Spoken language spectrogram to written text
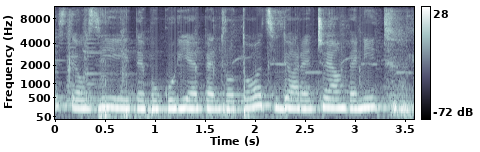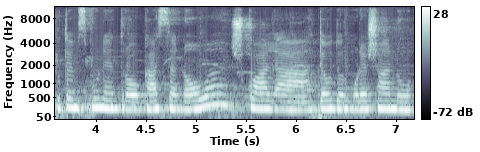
Este o zi de bucurie pentru toți, deoarece am venit, putem spune, într-o casă nouă, școala Teodor Mureșanu,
